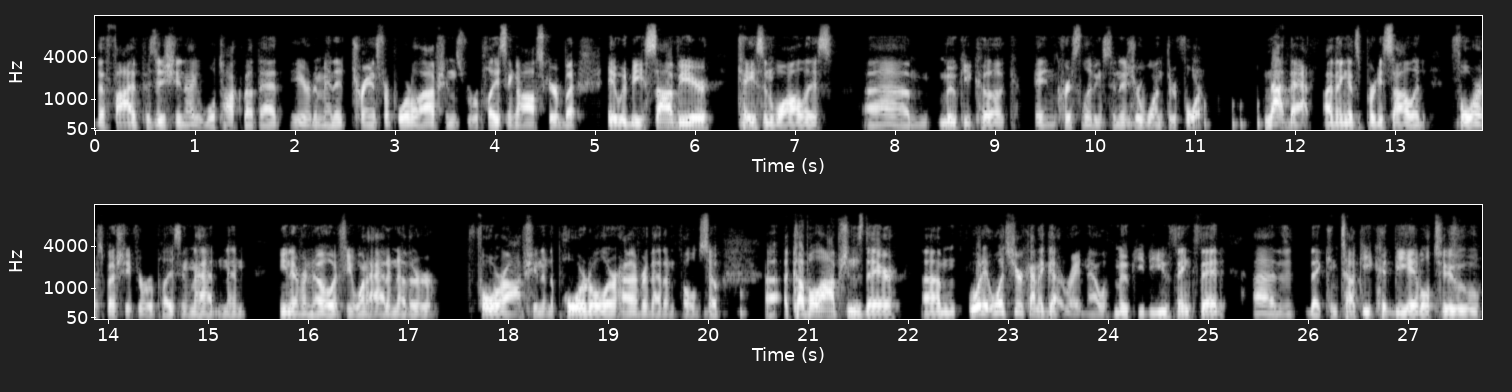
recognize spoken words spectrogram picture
the five position i will talk about that here in a minute transfer portal options replacing oscar but it would be Sahvir, case and Wallace um, mookie cook and chris livingston as your one through four. Not bad. I think it's pretty solid four especially if you're replacing that. And then you never know if you want to add another four option in the portal or however that unfolds. So uh, a couple options there. Um, what, what's your kind of gut right now with mookie? Do you think that uh, that Kentucky could be able to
